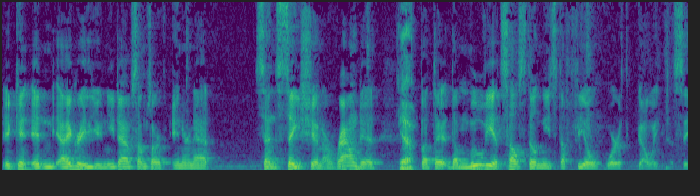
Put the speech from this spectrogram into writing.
it can. It, I agree. You need to have some sort of internet sensation around it, yeah, but the the movie itself still needs to feel worth going to see.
